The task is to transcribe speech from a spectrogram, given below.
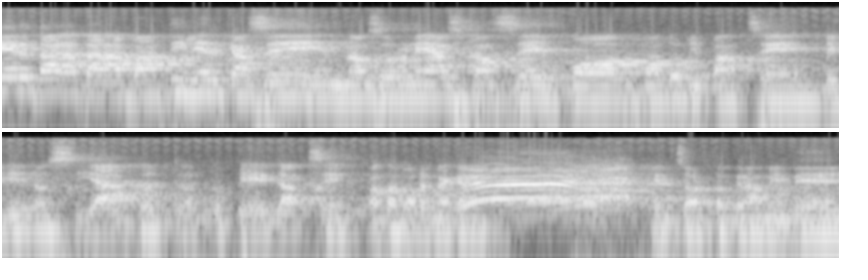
এর দ্বারা তারা বাতিলের কাছে নজর নেয়াজ পাচ্ছে পদ পদবি পাচ্ছে, বিভিন্ন সিয়ার পর্যন্ত পেয়ে যাচ্ছে। কথা বলেন না কেন? চট্টগ্রামে নেই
